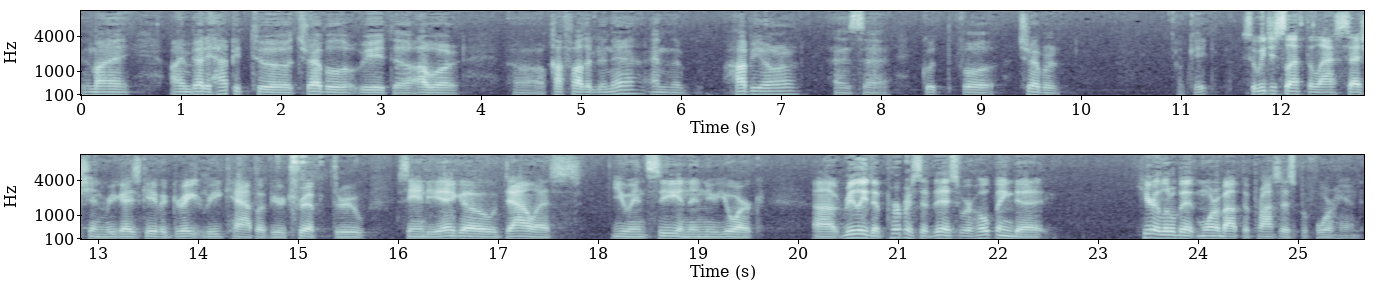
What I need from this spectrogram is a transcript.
My I'm very happy to travel with uh, our uh, godfather Lune and Javier, and uh, good for travel. Okay. So we just left the last session where you guys gave a great recap of your trip through San Diego, Dallas, UNC, and then New York. Uh, really, the purpose of this, we're hoping to hear a little bit more about the process beforehand.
